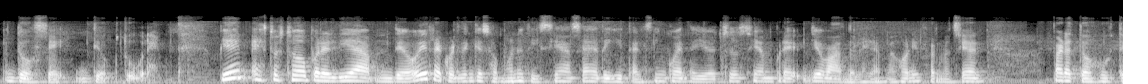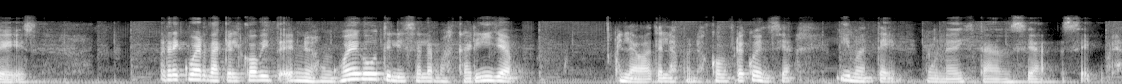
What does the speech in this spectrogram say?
12 de octubre. Bien, esto es todo por el día de hoy. Recuerden que somos Noticias Digital 58, siempre llevándoles la mejor información para todos ustedes. Recuerda que el COVID no es un juego, utiliza la mascarilla, lávate las manos con frecuencia y mantén una distancia segura.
